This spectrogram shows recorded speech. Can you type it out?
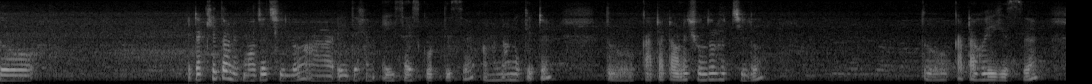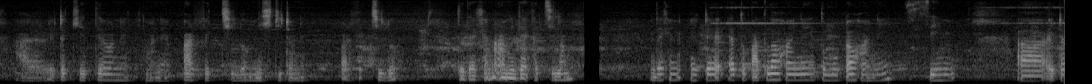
তো এটা খেতে অনেক মজা ছিল। আর এই দেখেন, এই সাইজ করতেছে আমার নানু কেটে। তো কাটাটা অনেক সুন্দর হচ্ছিল। তো কাটা হয়ে গেছে। আর এটা খেতে অনেক মানে পারফেক্ট ছিল, মিষ্টিটা অনেক পারফেক্ট ছিল। তো দেখেন, আমি দেখাচ্ছিলাম। দেখেন, এটা এত পাতলাও হয়নি এত মোটাও হয়নি সিম এটা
